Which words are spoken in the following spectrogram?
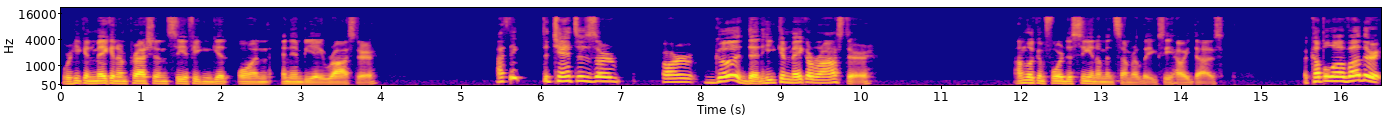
where he can make an impression, see if he can get on an NBA roster. I think the chances are are good that he can make a roster. I'm looking forward to seeing him in summer league, see how he does. A couple of other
